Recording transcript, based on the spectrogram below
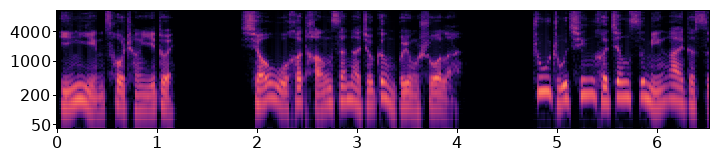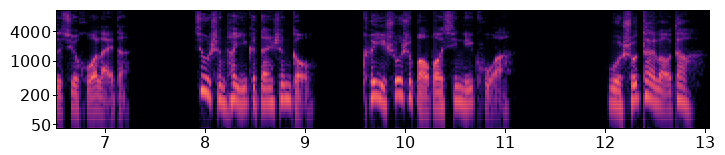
隐隐凑成一对，小五和唐三那就更不用说了。朱竹清和江思明爱得死去活来的，就剩他一个单身狗。可以说是宝宝心里苦啊！我说戴老大，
